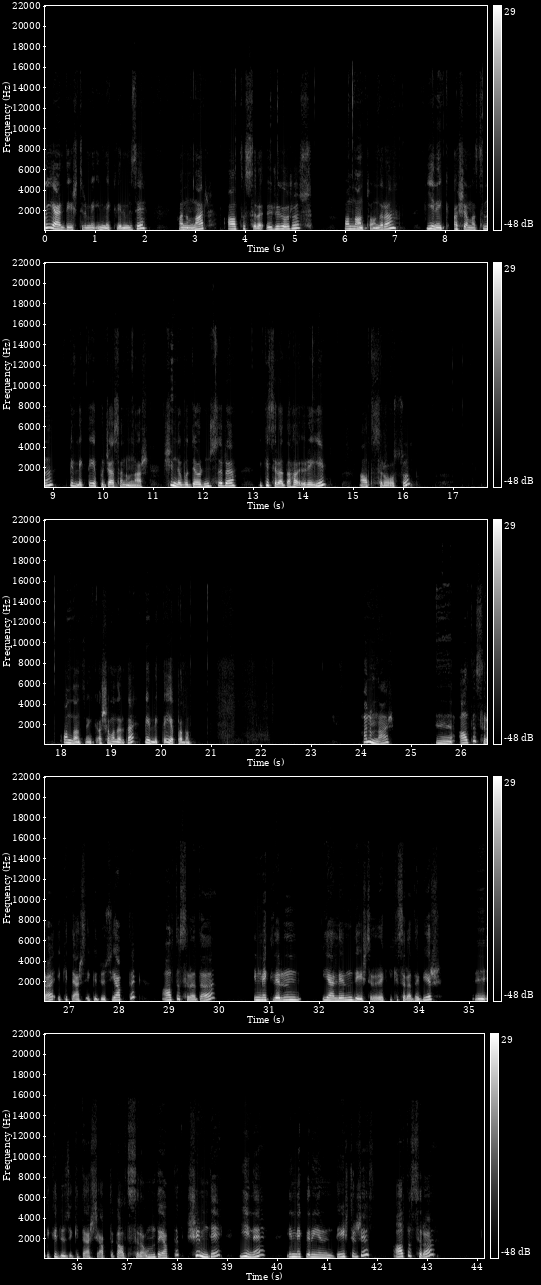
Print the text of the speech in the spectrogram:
Bu yer değiştirme ilmeklerimizi hanımlar 6 sıra örüyoruz. Ondan sonra yine aşamasını birlikte yapacağız hanımlar. Şimdi bu dördüncü sıra iki sıra daha öreyim. 6 sıra olsun. Ondan sonraki aşamaları da birlikte yapalım. Hanımlar 6 sıra 2 ters 2 düz yaptık. 6 sırada ilmeklerinin yerlerini değiştirerek iki sırada bir e, iki düz iki ters yaptık 6 sıra onu da yaptık. Şimdi yine ilmeklerin yerini değiştireceğiz. 6 sıra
